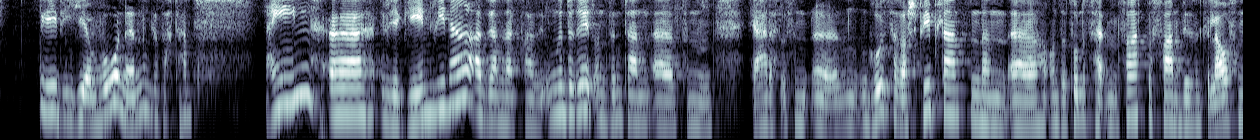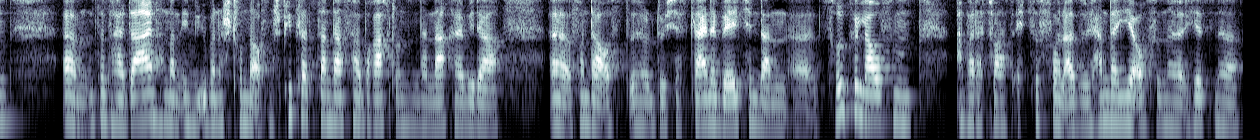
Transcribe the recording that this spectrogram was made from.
die, die hier wohnen, gesagt haben, nein, äh, wir gehen wieder. Also wir haben dann quasi umgedreht und sind dann äh, zum, ja, das ist ein, äh, ein größerer Spielplatz. Und dann, äh, unser Sohn ist halt mit dem Fahrrad gefahren und wir sind gelaufen ähm, sind wir halt da und haben dann irgendwie über eine Stunde auf dem Spielplatz dann da verbracht und sind dann nachher wieder äh, von da aus äh, durch das kleine Wäldchen dann äh, zurückgelaufen. Aber das war uns echt zu voll. Also wir haben da hier auch so eine, hier ist eine,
